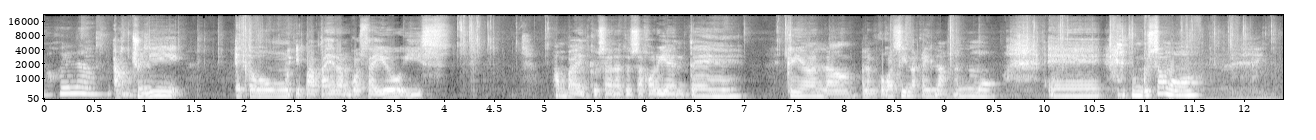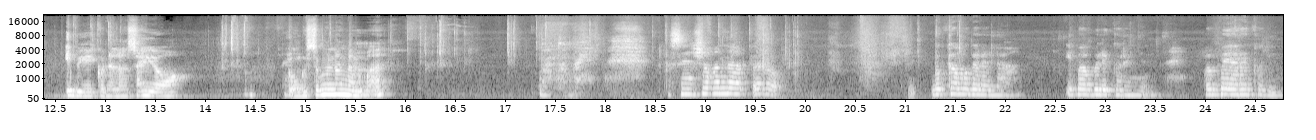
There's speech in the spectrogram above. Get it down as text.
Okay lang. Actually, itong ipapahiram ko sa'yo is pambayad ko sana to sa kuryente. Kaya lang, alam ko kasi na kailangan mo. Eh, kung gusto mo, ibigay ko na lang sa'yo. Kung gusto mo lang naman. Pasensya ka na, pero huwag ka mag-alala. Ibabalik ko rin yun. Babayaran ko din.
